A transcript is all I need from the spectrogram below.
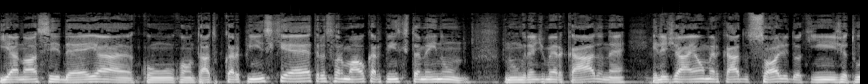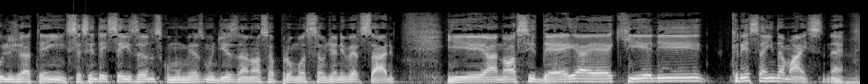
e a nossa ideia com o contato com o Karpinski é transformar o Karpinski também também num, num grande mercado, né? Ele já é um mercado sólido aqui em Getúlio, já tem 66 anos, como mesmo diz na nossa promoção de aniversário. E a nossa ideia é que ele cresça ainda mais, né? Uhum.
